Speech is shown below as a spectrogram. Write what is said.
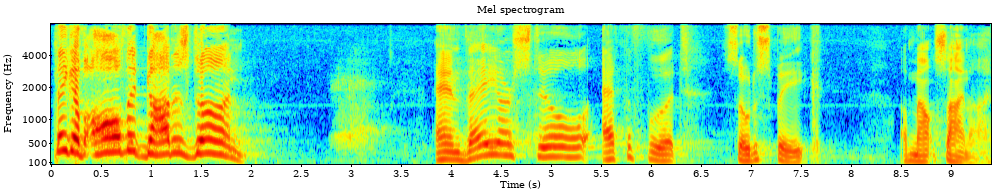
Think of all that God has done. And they are still at the foot, so to speak, of Mount Sinai.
